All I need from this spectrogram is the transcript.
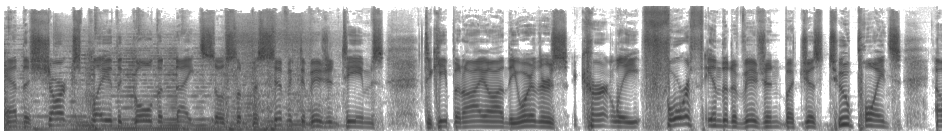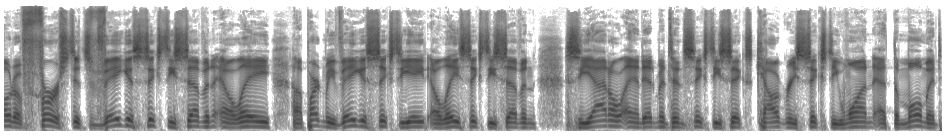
and the Sharks play the Golden Knights. So some Pacific Division teams to keep an eye on. The Oilers currently fourth in the division, but just two points out of first. It's Vegas 67, LA, uh, pardon me, Vegas 68, LA 67, Seattle and Edmonton 66, Calgary 61. At the moment,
